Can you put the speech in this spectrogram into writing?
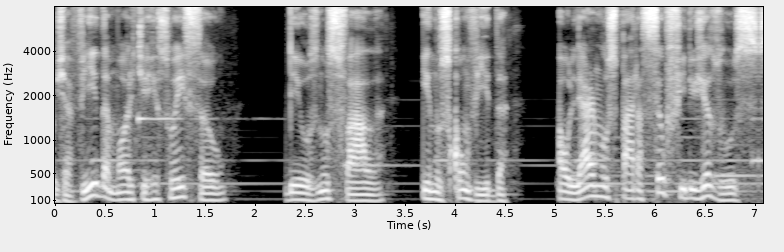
cuja vida, morte e ressurreição Deus nos fala e nos convida a olharmos para seu Filho Jesus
